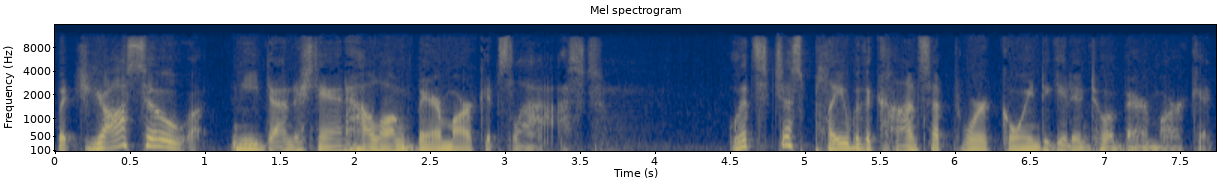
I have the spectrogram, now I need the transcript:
But you also need to understand how long bear markets last. Let's just play with the concept we're going to get into a bear market.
